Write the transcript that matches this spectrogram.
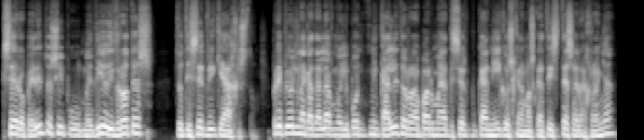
Ξέρω περίπτωση που με δύο υδρότες το t-shirt βγήκε άχρηστο. Πρέπει όλοι να καταλάβουμε λοιπόν ότι είναι καλύτερο να πάρουμε ένα t-shirt που κάνει 20 και να μας κρατήσει 4 χρόνια,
